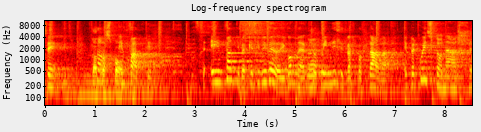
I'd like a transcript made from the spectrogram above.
Sì. da No, trasporto. Infatti, e infatti perché si viveva di commercio, Eh. quindi si trasportava e per questo nasce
